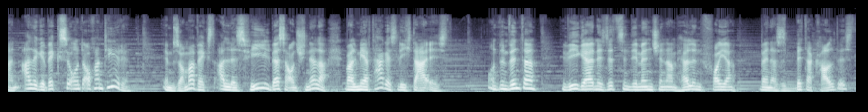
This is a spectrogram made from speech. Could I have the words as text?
an alle Gewächse und auch an Tiere. Im Sommer wächst alles viel besser und schneller, weil mehr Tageslicht da ist. Und im Winter, wie gerne sitzen die Menschen am hellen Feuer, wenn es bitterkalt ist?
